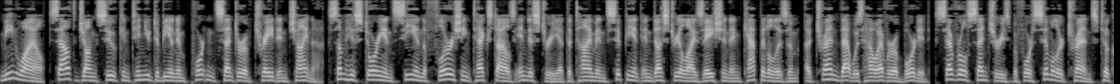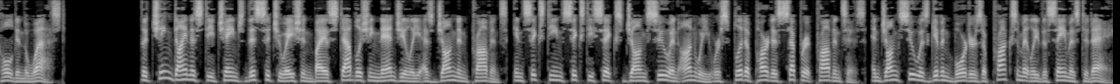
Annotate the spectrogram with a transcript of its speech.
Meanwhile, South Jiangsu continued to be an important center of trade in China. Some historians see in the flourishing textiles industry at the time incipient industrialization and capitalism, a trend that was however aborted, several centuries before similar trends took hold in the West. The Qing dynasty changed this situation by establishing Nanzhili as Jiangnan province. In 1666 Jiangsu and Anhui were split apart as separate provinces, and Jiangsu was given borders approximately the same as today.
